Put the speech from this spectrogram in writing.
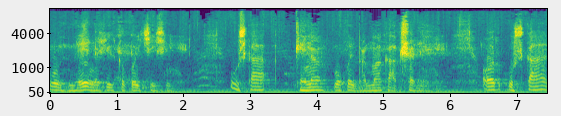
वो मेरे नज़दीक तो कोई चीज़ नहीं है। उसका कहना, वो कोई ब्रह्मा का अक्षर नहीं है। और उसका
